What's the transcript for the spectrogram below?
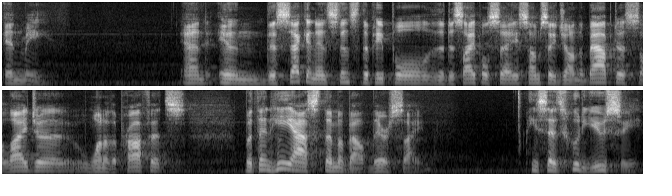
in me? And in this second instance, the people, the disciples say, some say John the Baptist, Elijah, one of the prophets, but then he asks them about their sight. He says, Who do you see?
